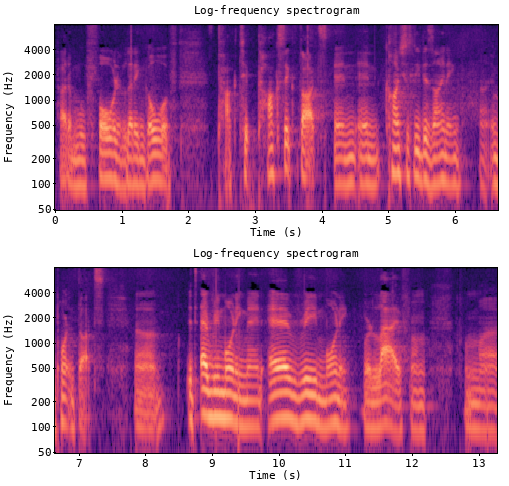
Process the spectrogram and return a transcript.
how to move forward and letting go of toxic, toxic thoughts and, and consciously designing uh, important thoughts. Um, it's every morning, man. Every morning we're live from from uh,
